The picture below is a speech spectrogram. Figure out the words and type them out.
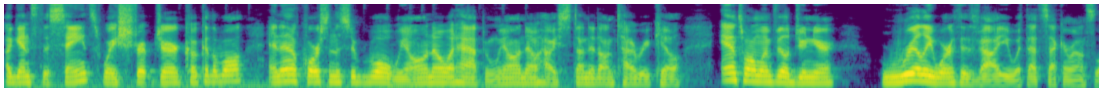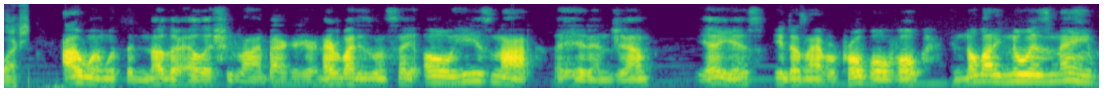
against the Saints where he stripped Jared Cook of the ball, and then of course in the Super Bowl, we all know what happened. We all know how he stunted on Tyreek Hill. Antoine Winfield Jr really worth his value with that second round selection. I went with another LSU linebacker here, and everybody's going to say, oh, he's not a hidden gem. Yeah, he is. He doesn't have a Pro Bowl vote, and nobody knew his name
